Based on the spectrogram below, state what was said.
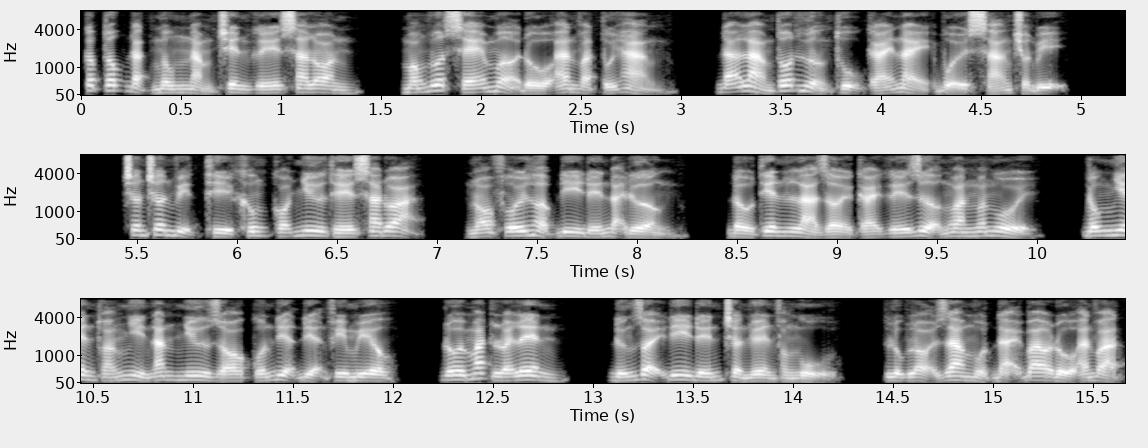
cấp tốc đặt mông nằm trên ghế salon, móng nuốt xé mở đồ ăn vặt túi hàng, đã làm tốt hưởng thụ cái này buổi sáng chuẩn bị. Chân chân vịt thì không có như thế xa đoạn, nó phối hợp đi đến đại đường, đầu tiên là rời cái ghế dựa ngoan ngoan ngồi, đông nhiên thoáng nhìn ăn như gió cuốn điện điện phim yêu, đôi mắt lóe lên, đứng dậy đi đến trần uyên phòng ngủ, lục lọi ra một đại bao đồ ăn vặt.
